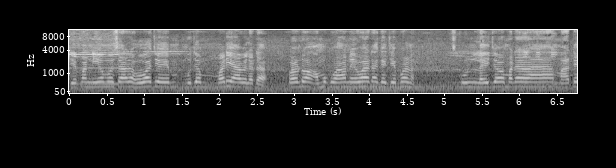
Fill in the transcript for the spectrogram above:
જે પણ નિયમોસાર હોવા જોઈએ એ મુજબ મળી આવેલ હતા. પરંતુ અમુક વાહનો એવા હતા કે જે પણ સ્કૂલ લઈ જવા માટે માટે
